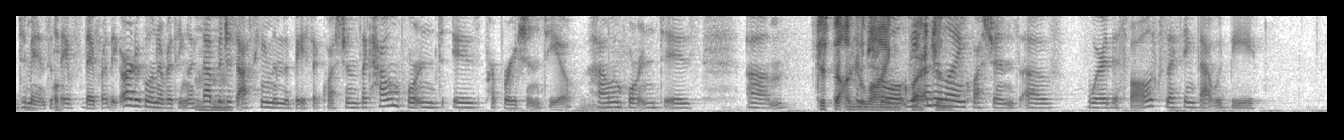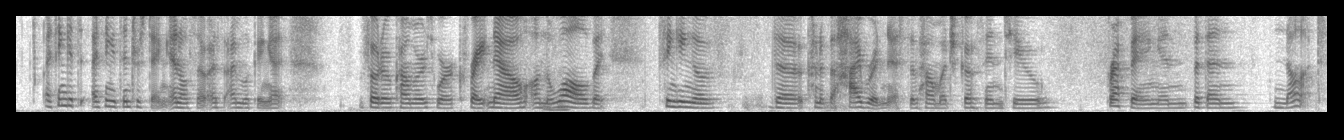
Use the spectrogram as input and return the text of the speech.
demands that they've they've read the article and everything like that. But just asking them the basic questions, like how important is preparation to you? How important is Just the underlying control, questions. the underlying questions of where this falls because I think that would be I think it's I think it's interesting and also as I'm looking at photocommerce work right now on the Mm-hmm. wall but thinking of the kind of the hybridness of how much goes into prepping and but then not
